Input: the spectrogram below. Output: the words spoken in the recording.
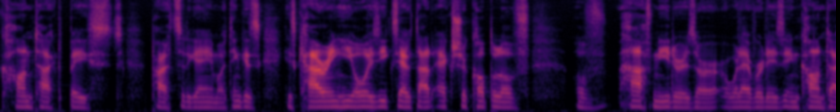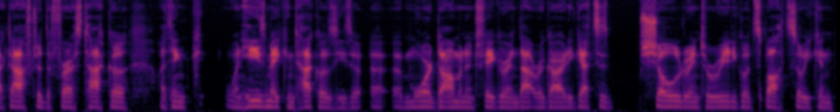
contact based parts of the game. I think his his carrying he always ekes out that extra couple of of half meters or, or whatever it is in contact after the first tackle. I think when he's making tackles, he's a, a, more dominant figure in that regard. He gets his shoulder into really good spots so he can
